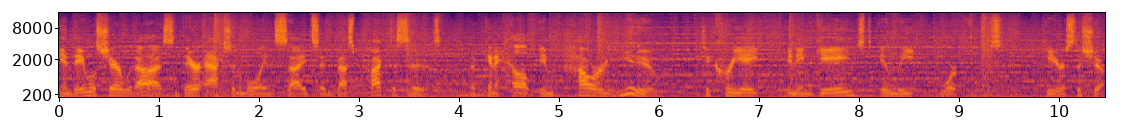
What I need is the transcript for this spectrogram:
and they will share with us their actionable insights and best practices that can help empower you to create an engaged elite workforce. Here's the show.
